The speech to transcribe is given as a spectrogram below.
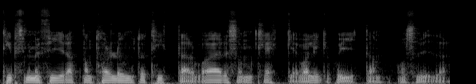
tips nummer fyra, att man tar det lugnt och tittar. Vad är det som kläcker? Vad ligger på ytan? Och så vidare.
